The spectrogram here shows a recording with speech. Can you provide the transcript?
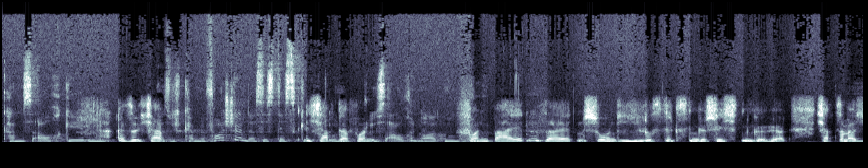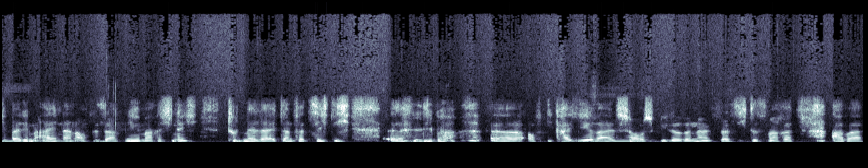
kann es auch geben. Also ich, hab, also ich kann mir vorstellen, dass es das gibt. Ich habe davon ist auch in Ordnung. von beiden Seiten schon die lustigsten Geschichten gehört. Ich habe zum Beispiel bei dem einen dann auch gesagt, nee, mache ich nicht. Tut mir leid, dann verzichte ich äh, lieber äh, auf die Karriere mhm. als Schauspielerin, als dass ich das mache. Aber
